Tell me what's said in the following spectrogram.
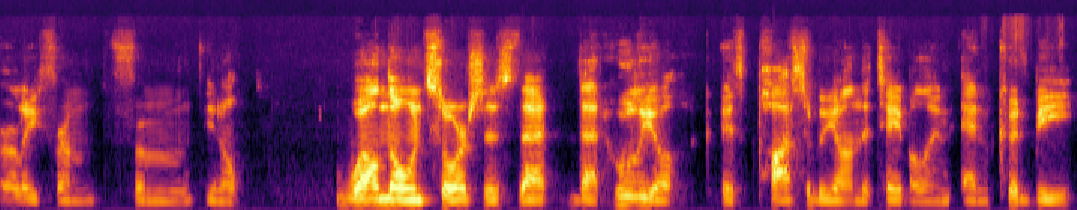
early from from you know well-known sources that that Julio is possibly on the table and, and could be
